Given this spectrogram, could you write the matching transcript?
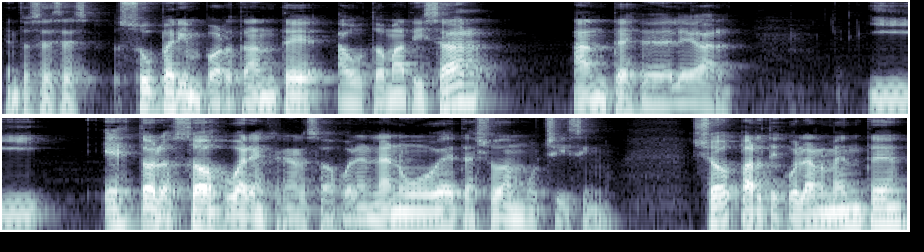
Entonces es súper importante automatizar antes de delegar. Y esto los software, en general software en la nube, te ayudan muchísimo. Yo particularmente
